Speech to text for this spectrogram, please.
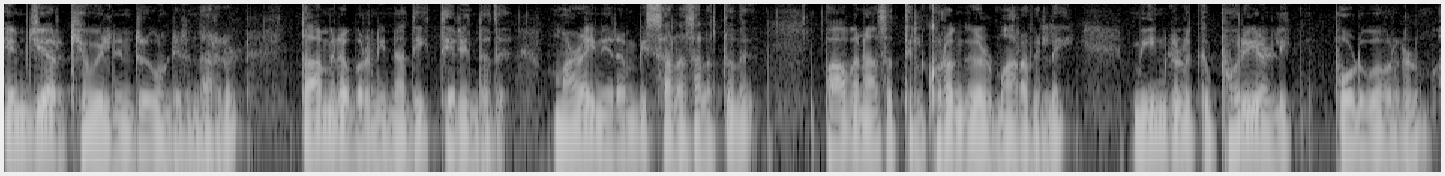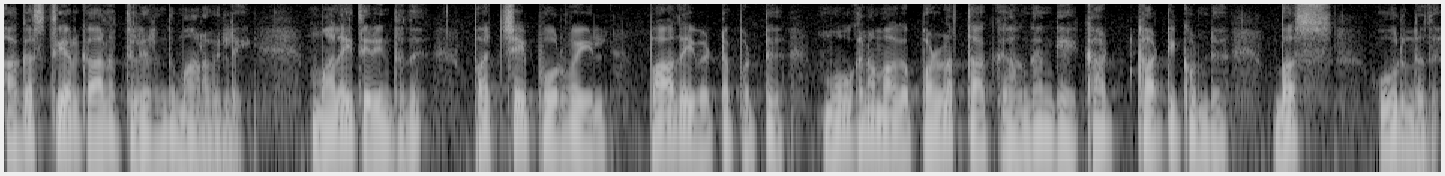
எம்ஜிஆர் கியூவில் நின்று கொண்டிருந்தார்கள். தாமிரபரணி நதி தெரிந்தது. மழை நிரம்பி சலசலத்தது. பாபநாசத்தில் குரங்குகள் மாறவில்லை. மீன்களுக்கு பொறி அள்ளி போடுபவர்களும் அகஸ்தியர் காலத்திலிருந்து மாறவில்லை. மலை தெரிந்தது. பச்சை போர்வையில் பாதை வெட்டப்பட்டு மோகனமாக பள்ளத்தாக்கு அங்கங்கே காட் காட்டிக்கொண்டு பஸ் ஊர்ந்தது.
